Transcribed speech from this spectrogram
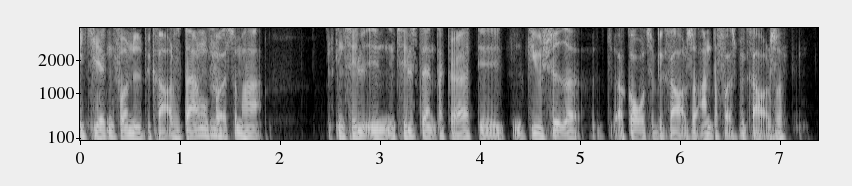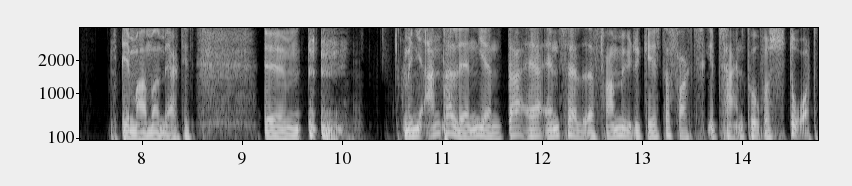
i kirken for at nyde begravelse. Der er nogle mm. folk, som har en, til, en, en tilstand, der gør, at de, de jo sidder og går til begravelser, andre folks begravelser. Det er meget, meget mærkeligt. Øhm, men i andre lande, Jan, der er antallet af fremmødte gæster faktisk et tegn på, hvor stort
